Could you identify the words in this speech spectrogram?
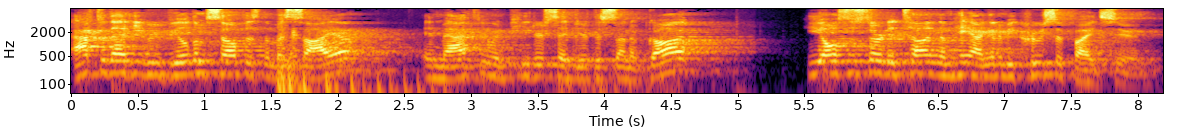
After that, he revealed himself as the Messiah in Matthew, and Peter said, You're the Son of God. He also started telling them, Hey, I'm going to be crucified soon.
